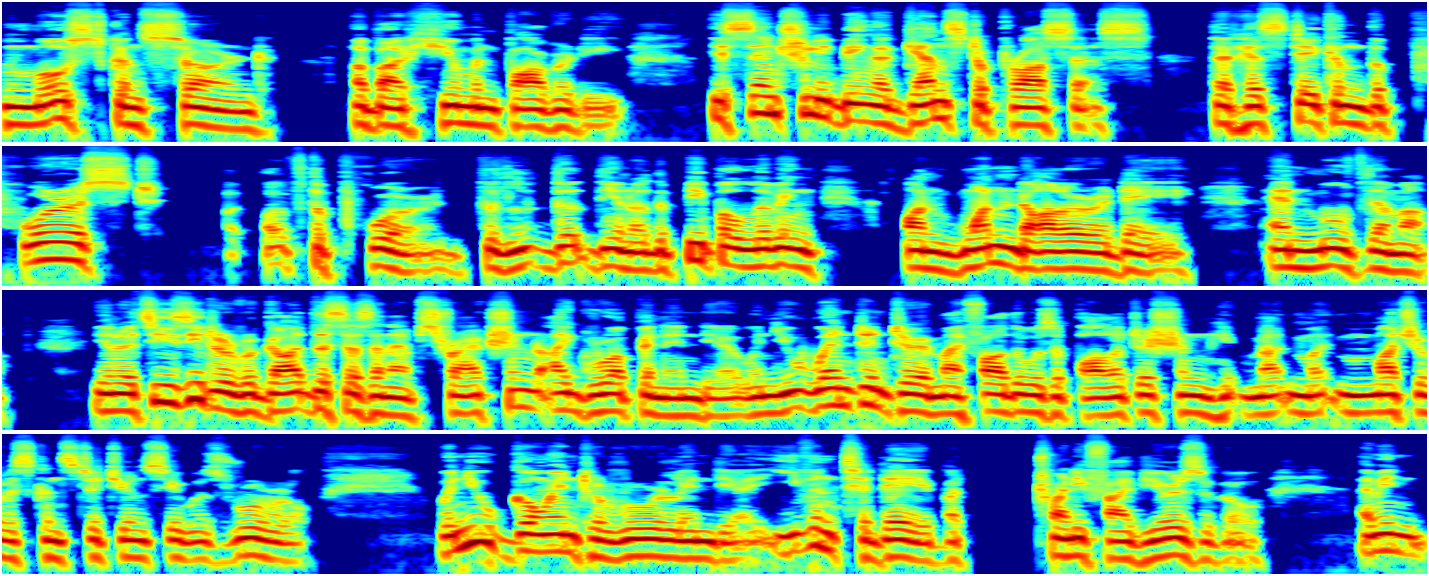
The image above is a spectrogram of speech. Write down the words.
most concerned about human poverty, essentially being against a process that has taken the poorest of the poor, the, the you know the people living on one dollar a day, and moved them up you know, it's easy to regard this as an abstraction. I grew up in India. When you went into, my father was a politician. He, much of his constituency was rural. When you go into rural India, even today, but 25 years ago, I mean,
